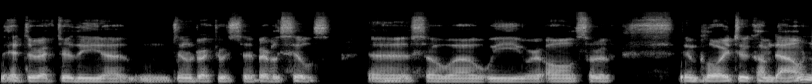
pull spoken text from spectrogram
the head director. The uh, general director was uh, Beverly Sills. Uh, so we were all sort of employed to come down.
